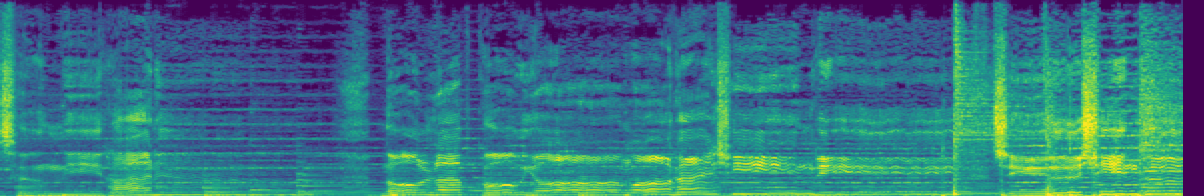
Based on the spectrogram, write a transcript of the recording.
승리하는 놀랍고 영원한 신비 지으신 그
